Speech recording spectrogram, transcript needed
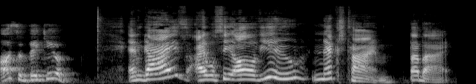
awesome. Thank you. And guys, I will see all of you next time. Bye bye.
